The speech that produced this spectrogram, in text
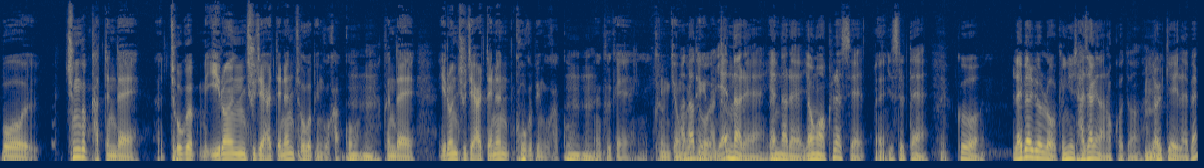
뭐 중급 같은데 조급 이런 주제 할 때는 조급인 것 같고, 음, 음. 근데 이런 주제 할 때는 고급인 것 같고, 음, 음. 그게 그런 아, 경우가 되게 나도 많죠. 옛날에 옛날에 영어 클래스에 네. 있을 때 네. 그 레벨별로 굉장히 자세하게 나눴거든. 한 음. 10개의 레벨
